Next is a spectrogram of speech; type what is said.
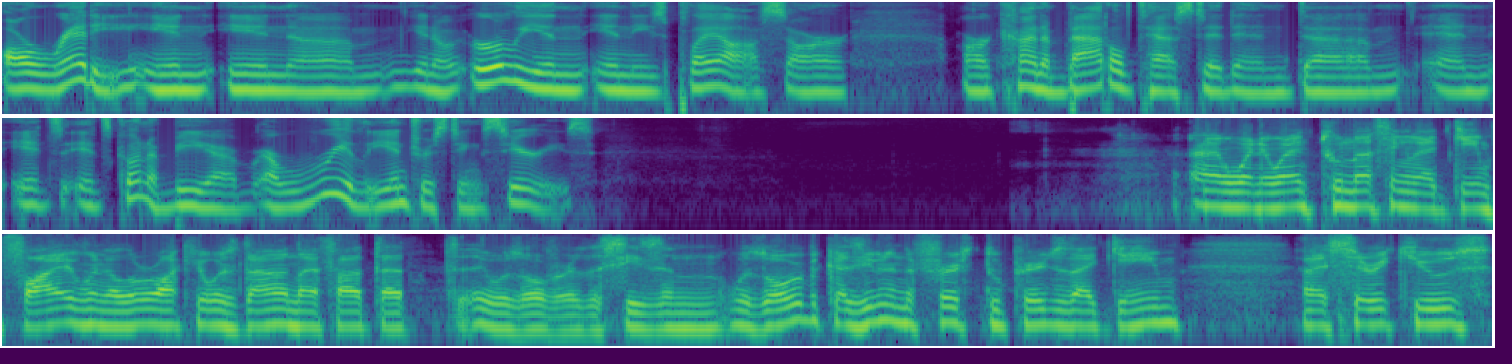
already in in um, you know early in in these playoffs are are kind of battle tested and um, and it's it's going to be a, a really interesting series. And when it went two nothing at game five, when the Little Rocket was down, I thought that it was over. The season was over because even in the first two periods of that game, uh, Syracuse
